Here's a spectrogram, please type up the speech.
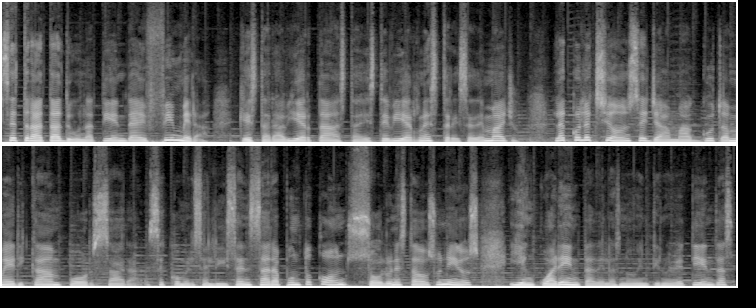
Se trata de una tienda efímera que estará abierta hasta este viernes 13 de mayo. La colección se llama Good American por Sara. Se comercializa en sara.com solo en Estados Unidos y en 40 de las 99 tiendas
